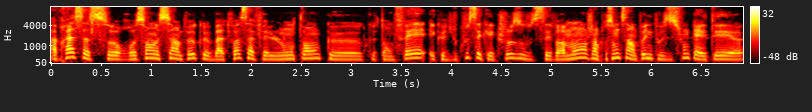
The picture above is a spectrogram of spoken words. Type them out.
Après, ça se ressent aussi un peu que bah, toi, ça fait longtemps que, que t'en fais et que du coup, c'est quelque chose où c'est vraiment, j'ai l'impression que c'est un peu une position qui a été,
